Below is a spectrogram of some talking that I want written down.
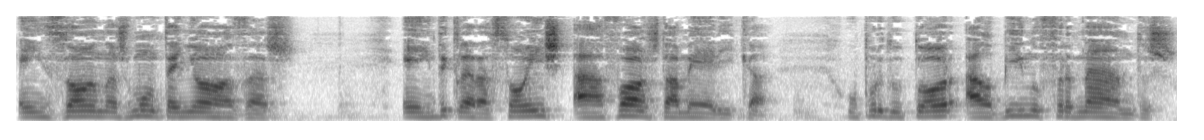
em zonas montanhosas. Em declarações à Voz da América, o produtor Albino Fernandes,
